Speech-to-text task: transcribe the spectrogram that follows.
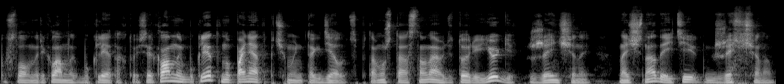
условно, рекламных буклетах? То есть рекламные буклеты, ну, понятно, почему они так делаются. Потому что основная аудитория йоги – женщины – значит, надо идти к женщинам.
